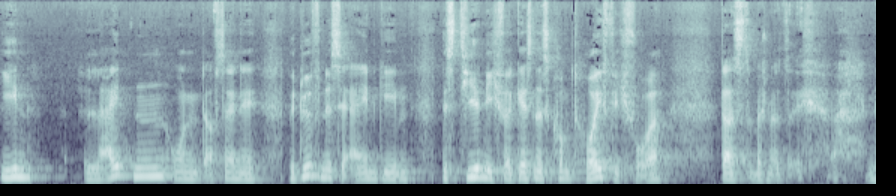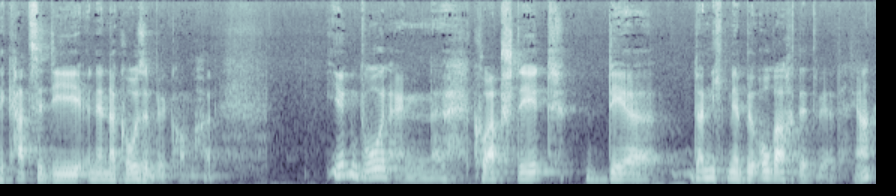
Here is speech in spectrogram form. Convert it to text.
ihn leiten und auf seine Bedürfnisse eingeben, das Tier nicht vergessen. Es kommt häufig vor, dass zum Beispiel eine Katze, die eine Narkose bekommen hat, irgendwo in einem Korb steht, der dann nicht mehr beobachtet wird. Ja?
